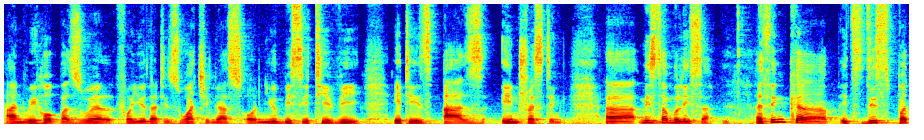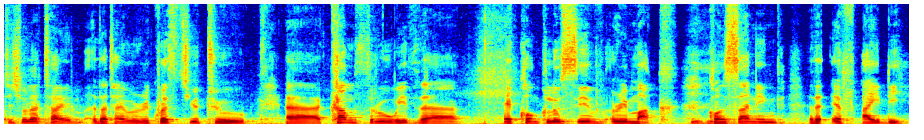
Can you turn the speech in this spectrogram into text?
And we hope as well for you that is watching us on UBC TV, it is as interesting. Uh, Mr. Muliisa, I think uh, it's this particular time that I will request you to uh, come through with uh, a conclusive remark concerning the FID.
